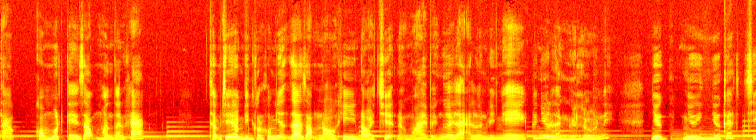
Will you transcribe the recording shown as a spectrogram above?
ta có một cái giọng hoàn toàn khác. Thậm chí là mình còn không nhận ra giọng nó khi nói chuyện ở ngoài với người lạ luôn, vì nghe cứ như là người lớn ấy như như như các chị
